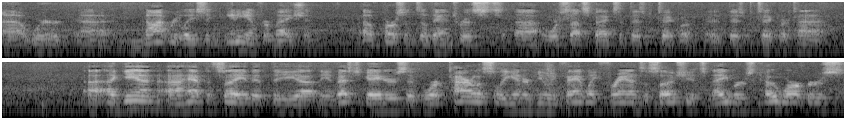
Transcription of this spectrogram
uh, we're uh, not releasing any information of persons of interest uh, or suspects at this particular at this particular time. Uh, again, I have to say that the uh, the investigators have worked tirelessly interviewing family, friends, associates, neighbors, co-workers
